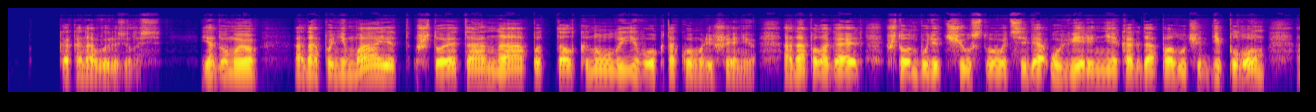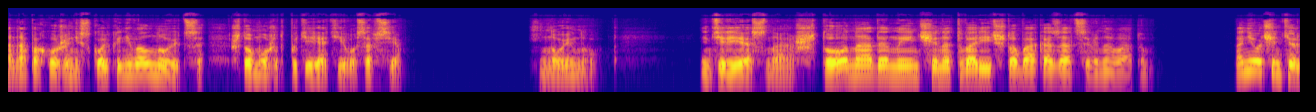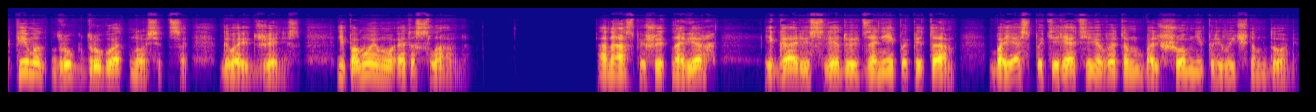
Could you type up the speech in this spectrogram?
как она выразилась. Я думаю, она понимает, что это она подтолкнула его к такому решению. Она полагает, что он будет чувствовать себя увереннее, когда получит диплом. Она, похоже, нисколько не волнуется, что может потерять его совсем. Ну и ну. Интересно, что надо нынче натворить, чтобы оказаться виноватым? Они очень терпимо друг к другу относятся, — говорит Дженнис, — и, по-моему, это славно. Она спешит наверх, и Гарри следует за ней по пятам, боясь потерять ее в этом большом непривычном доме.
